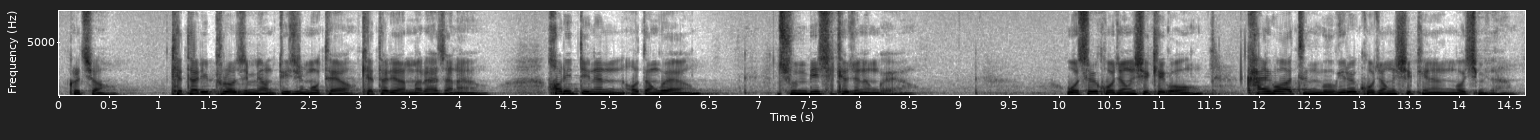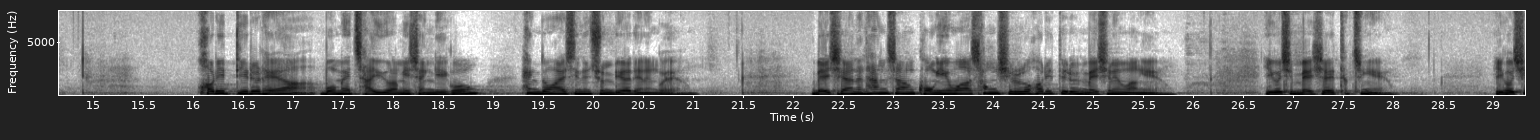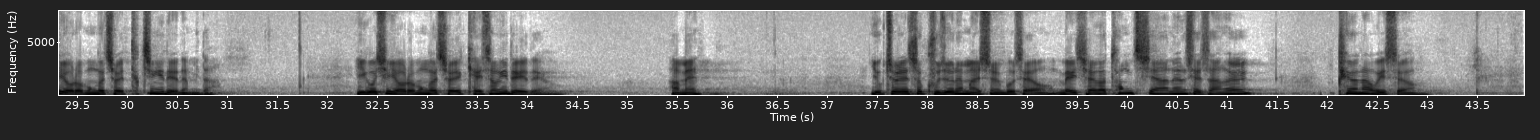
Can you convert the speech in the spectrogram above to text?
그렇죠. 개탈이 풀어지면 뛰질 못해요. 개탈이란 말을 하잖아요. 허리띠는 어떤 거예요? 준비시켜주는 거예요. 옷을 고정시키고 칼과 같은 무기를 고정시키는 것입니다. 허리띠를 해야 몸에 자유함이 생기고 행동할 수 있는 준비가 되는 거예요. 메시아는 항상 공의와 성실로 허리띠를 매시는 왕이에요. 이것이 메시아의 특징이에요. 이것이 여러분과 저의 특징이 되어야 됩니다. 이것이 여러분과 저의 개성이 되어야 돼요. 아멘. 6절에서 9절의 말씀을 보세요. 메시아가 통치하는 세상을 표현하고 있어요.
